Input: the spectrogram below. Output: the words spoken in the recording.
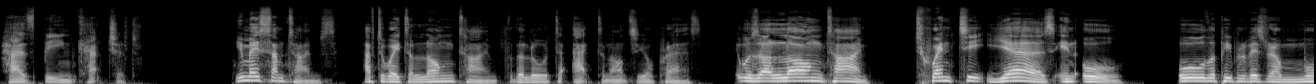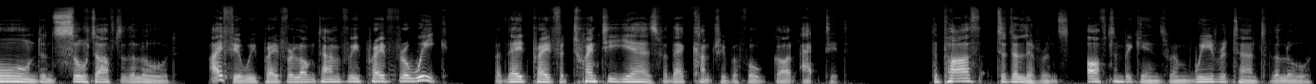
has been captured. You may sometimes have to wait a long time for the Lord to act and answer your prayers. It was a long time, 20 years in all. All the people of Israel mourned and sought after the Lord. I feel we prayed for a long time if we prayed for a week, but they'd prayed for 20 years for their country before God acted. The path to deliverance often begins when we return to the Lord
